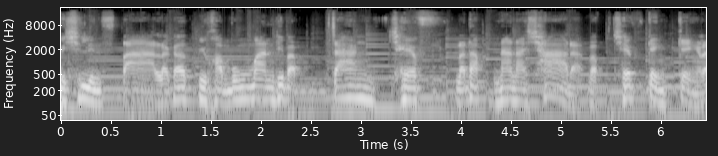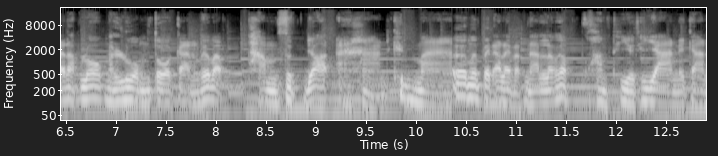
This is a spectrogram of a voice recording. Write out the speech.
Michelin star แล้วก็มีความมุ่งมั่นที่แบบ จ้างเชฟระดับนานาชาติอะแบบเชฟเก่งๆ ระดับโลกมารวมตัวกันเพื่อแบบทำสุดยอดอาหารขึ้นมาเออมันเป็นอะไรแบบนั้น แล้วก็ความทะเยอทะยานในการ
